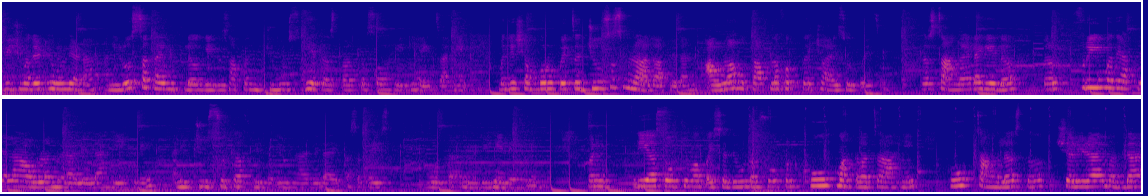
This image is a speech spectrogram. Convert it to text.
फ्रीजमध्ये ठेवून देणार. आणि रोज सकाळी उठलं की जसं आपण ज्यूस घेत असतात तसं हे घ्यायचं आहे. म्हणजे शंभर रुपयाचं ज्यूसच मिळालं आपल्याला. आणि आवळा होता आपला फक्त चाळीस रुपयाचा. तर सांगायला गेलं तर फ्रीमध्ये आपल्याला आवळा मिळालेला आहे इकडे. आणि ज्यूससुद्धा फ्रीमध्ये मिळालेला आहे. असं काही होतं म्हणजे हे नाही आहे. पण फ्री असो किंवा पैसे देऊन असो पण खूप महत्त्वाचं आहे खूप चांगलं असतं. शरीरामधला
